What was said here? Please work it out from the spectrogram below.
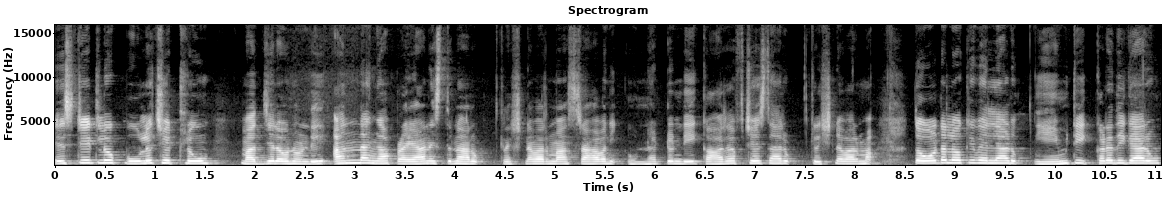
ఎస్టేట్లో పూల చెట్లు మధ్యలో నుండి అందంగా ప్రయాణిస్తున్నారు. కృష్ణవర్మ శ్రావణి ఉన్నట్టుండి కార్ ఆఫ్ చేశారు. కృష్ణవర్మ తోటలోకి వెళ్ళాడు. ఏమిటి ఇక్కడ దిగారు?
